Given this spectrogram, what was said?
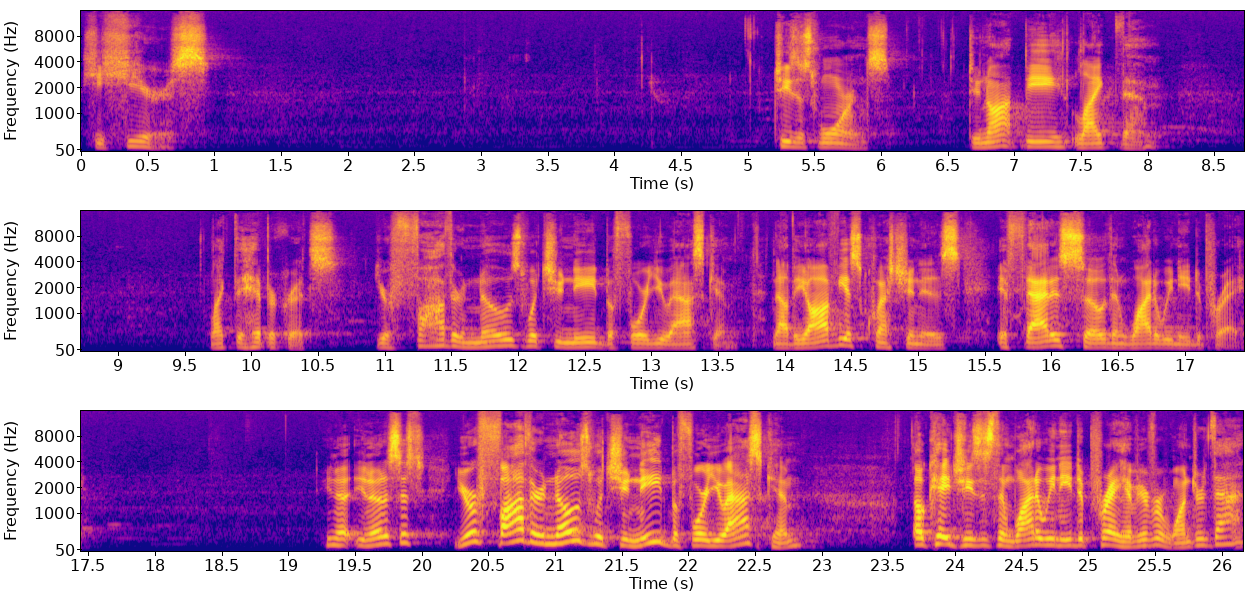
He hears. Jesus warns do not be like them, like the hypocrites. Your Father knows what you need before you ask Him. Now, the obvious question is if that is so, then why do we need to pray? You, know, you notice this? Your Father knows what you need before you ask Him. Okay, Jesus, then why do we need to pray? Have you ever wondered that?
